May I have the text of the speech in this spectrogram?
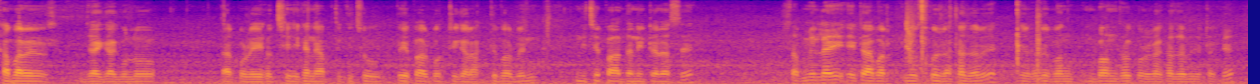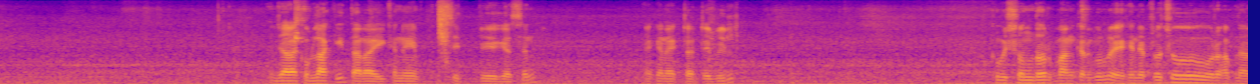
খাবারের জায়গাগুলো তারপরে হচ্ছে এখানে আপনি কিছু পেপার পত্রিকা রাখতে পারবেন। নিচে পাদানিটার আছে। সব মিলাই এটা আবার ক্লোজ করে রাখা যাবে। এভাবে বন- বন্ধ করে রাখা যাবে এটাকে। যারা খুব লাকি তারা এখানে সিট পেয়ে গেছেন। এখানে একটা টেবিল খুবই সুন্দর বাংকারগুলো এখানে প্রচুর আপনার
